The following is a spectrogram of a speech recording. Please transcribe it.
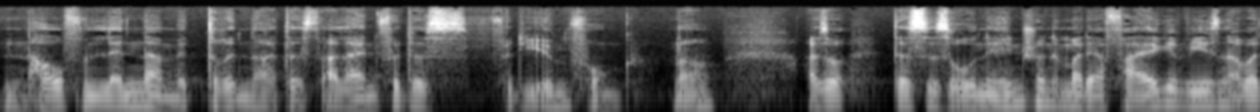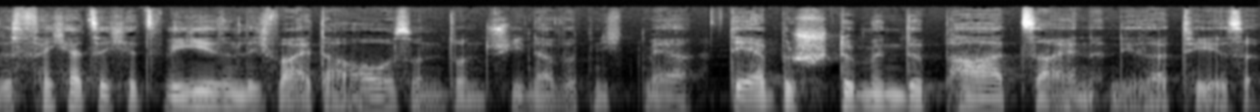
einen Haufen Länder mit drin hattest, allein für das, für die Impfung. Ne? Also das ist ohnehin schon immer der Fall gewesen, aber das fächert sich jetzt wesentlich weiter aus und, und China wird nicht mehr der bestimmende Part sein in dieser These.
